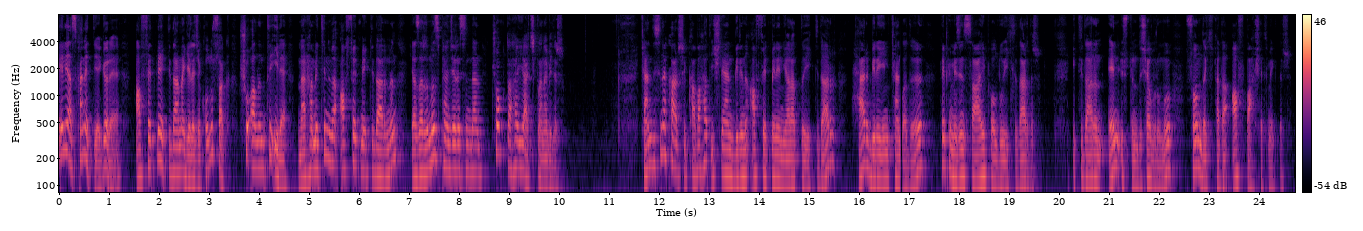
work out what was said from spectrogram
Elias Canetti'ye göre affetme iktidarına gelecek olursak şu alıntı ile merhametin ve affetme iktidarının yazarımız penceresinden çok daha iyi açıklanabilir. Kendisine karşı kabahat işleyen birini affetmenin yarattığı iktidar her bireyin kendi hepimizin sahip olduğu iktidardır. İktidarın en üstün dışa vurumu son dakikada af bahşetmektir.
